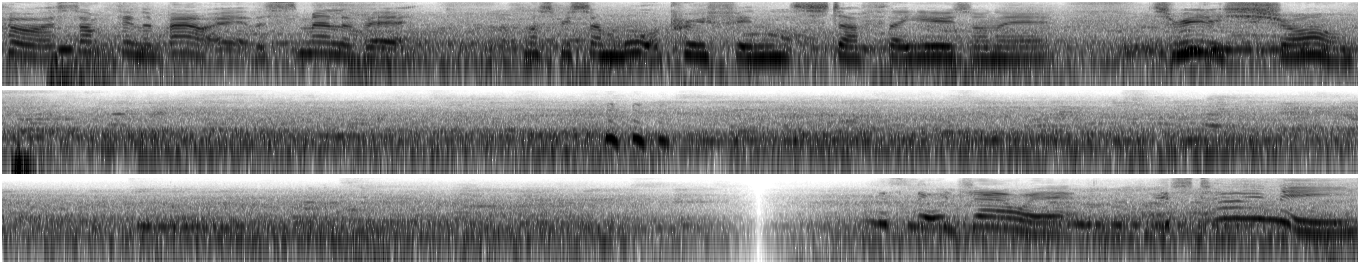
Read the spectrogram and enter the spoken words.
Cool, there's something about it, the smell of it. Must be some waterproofing stuff they use on it. It's really strong. this little Jowett, it's tiny.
